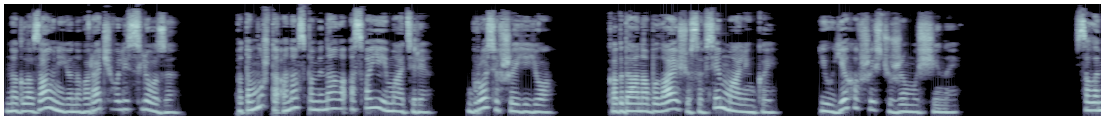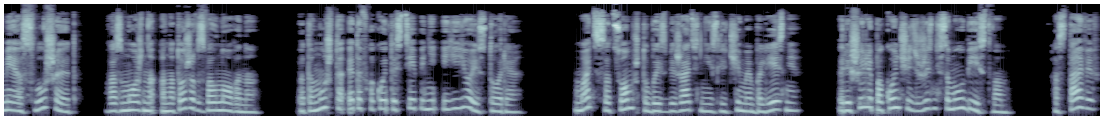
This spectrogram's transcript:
на глаза у нее наворачивались слезы, потому что она вспоминала о своей матери, бросившей ее, когда она была еще совсем маленькой и уехавшей с чужим мужчиной. Соломея слушает, возможно, она тоже взволнована, потому что это в какой-то степени и ее история. Мать с отцом, чтобы избежать неизлечимой болезни, решили покончить жизнь самоубийством, оставив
